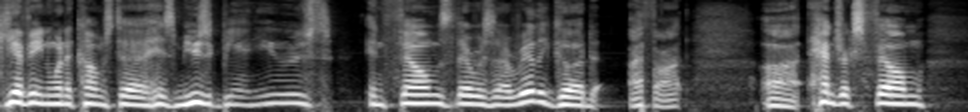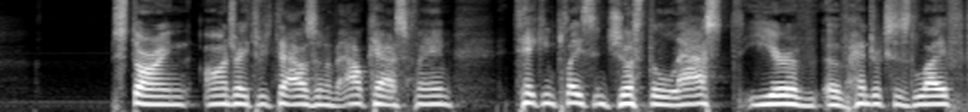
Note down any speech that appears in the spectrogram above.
giving when it comes to his music being used in films. There was a really good, I thought, uh, Hendrix film starring Andre 3000 of OutKast fame, taking place in just the last year of, of Hendrix's life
